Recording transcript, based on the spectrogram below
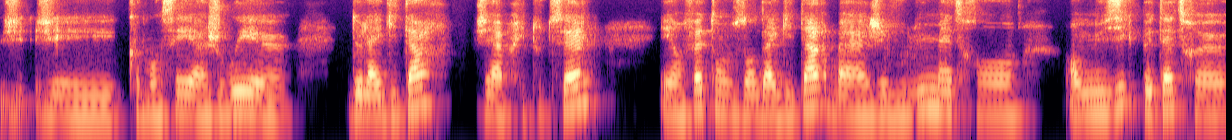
j'ai commencé à jouer de la guitare. J'ai appris toute seule. Et en fait, en faisant de la guitare, bah, j'ai voulu mettre en, musique peut-être euh,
